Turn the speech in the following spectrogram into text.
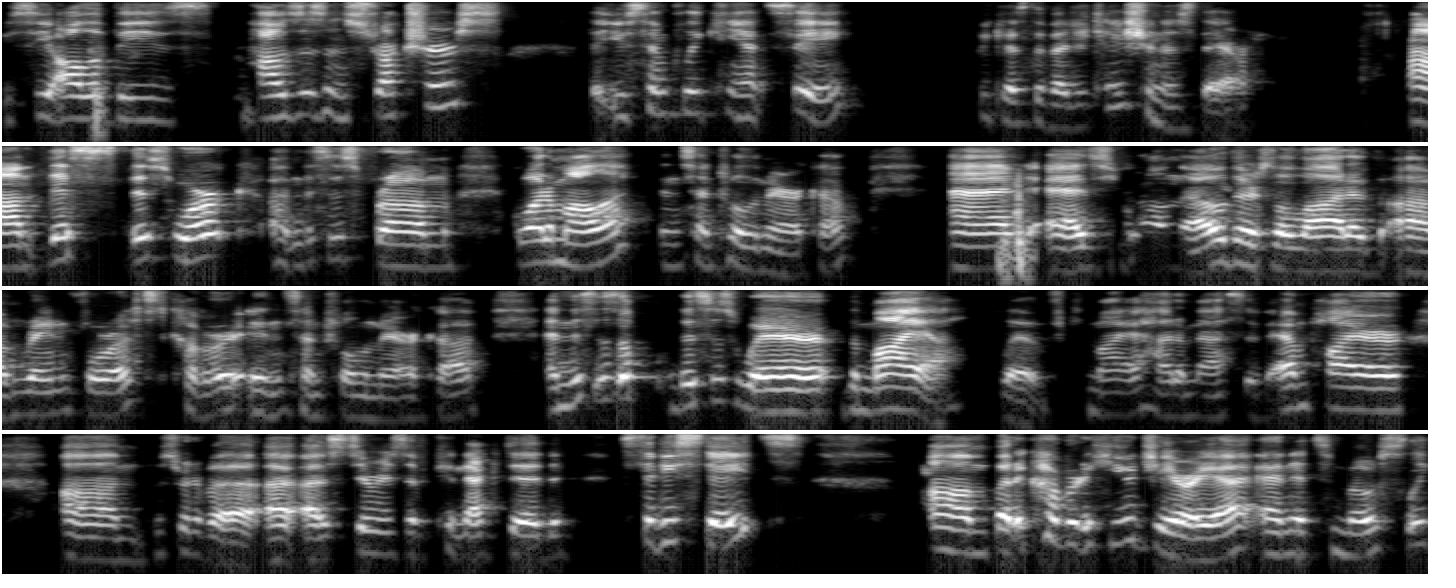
You see all of these houses and structures that you simply can't see because the vegetation is there. Um, this, this work, um, this is from Guatemala in Central America. And as you all know, there's a lot of um, rainforest cover in Central America. And this is, a, this is where the Maya lived. Maya had a massive empire, um, sort of a, a, a, series of connected city-states, um, but it covered a huge area and it's mostly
